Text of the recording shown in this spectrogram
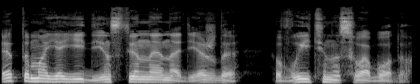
Это моя единственная надежда выйти на свободу.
